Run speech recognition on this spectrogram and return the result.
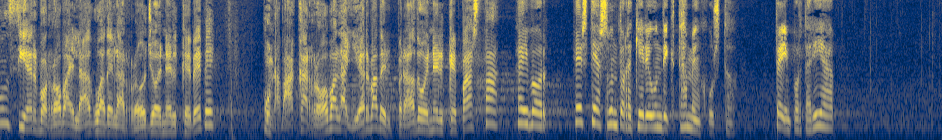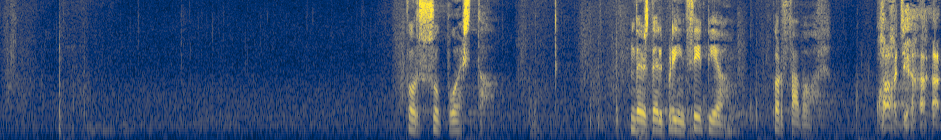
¿Un ciervo roba el agua del arroyo en el que bebe? ¿Una vaca roba la hierba del prado en el que pasta? Eivor, este asunto requiere un dictamen justo. ¿Te importaría Por supuesto. Desde el principio, por favor. Vaya,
